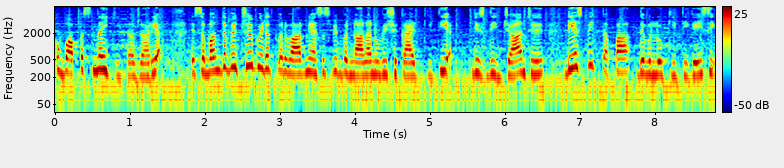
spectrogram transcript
ਉਹ ਵਾਪਸ ਨਹੀਂ ਕੀਤਾ ਜਾ ਰਿਹਾ। ਇਸ ਸਬੰਧ ਵਿੱਚ ਪੀੜਤ ਪਰਿਵਾਰ ਨੇ ਐਸਐਸਪੀ ਬਰਨਾਲਾ ਨੂੰ ਵੀ ਸ਼ਿਕਾਇਤ ਕੀਤੀ ਹੈ, ਜਿਸ ਦੀ ਜਾਂਚ ਡੀਐਸਪੀ ਤਪਾ ਦੇ ਵੱਲੋਂ ਕੀਤੀ ਗਈ ਸੀ।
